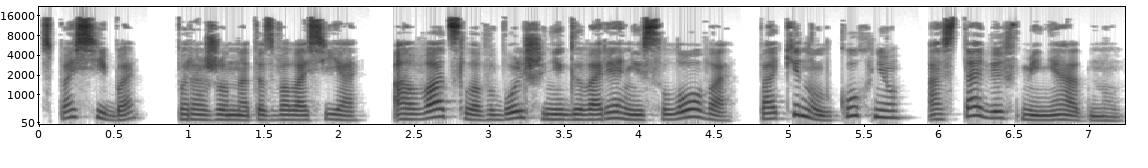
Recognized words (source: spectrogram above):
Спасибо, пораженно отозвалась я, а Вацлав, больше не говоря ни слова, покинул кухню, оставив меня одну.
